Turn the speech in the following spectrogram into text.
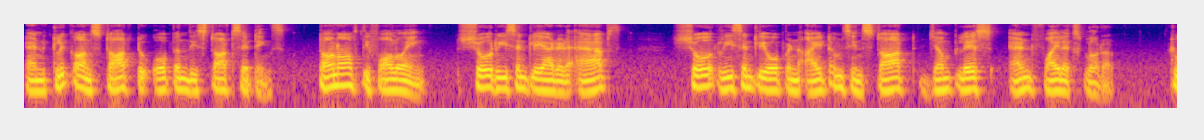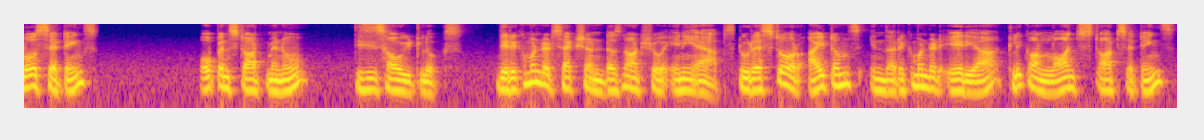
and click on Start to open the Start settings. Turn off the following Show recently added apps, show recently opened items in Start, Jump List, and File Explorer. Close settings, open Start menu. This is how it looks. The recommended section does not show any apps. To restore items in the recommended area, click on Launch Start Settings,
